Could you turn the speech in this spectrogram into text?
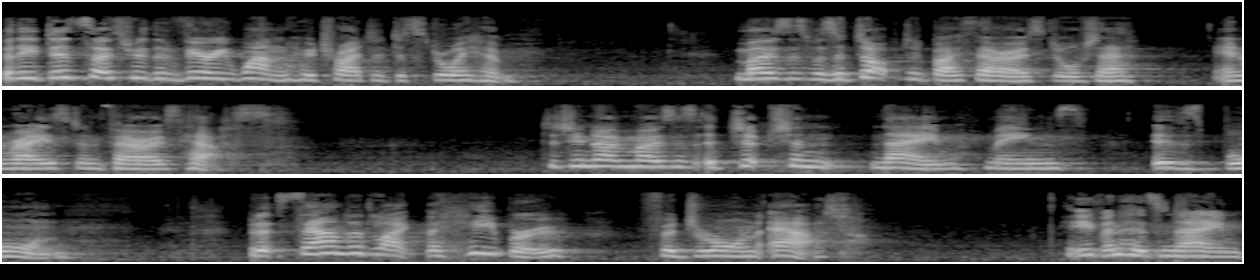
But he did so through the very one who tried to destroy him. Moses was adopted by Pharaoh's daughter and raised in Pharaoh's house. Did you know Moses' Egyptian name means is born? but it sounded like the Hebrew for drawn out. Even his name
